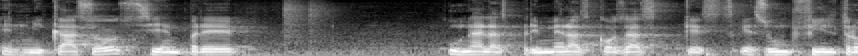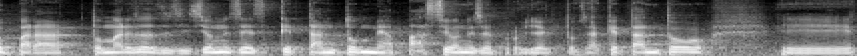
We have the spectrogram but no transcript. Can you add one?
en mi caso siempre una de las primeras cosas que es, un filtro para tomar esas decisiones es qué tanto me apasiona ese proyecto, o sea, qué tanto eh,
